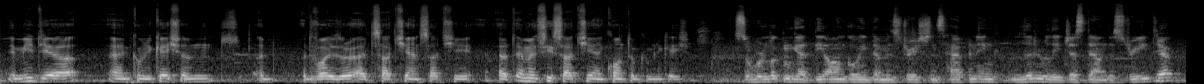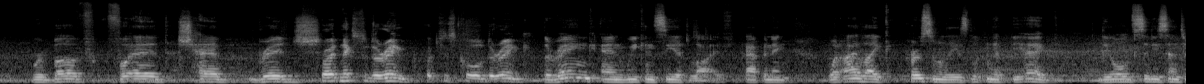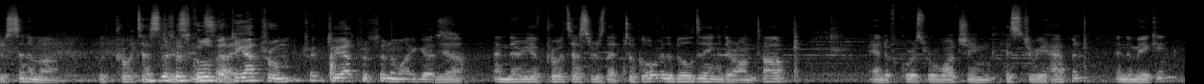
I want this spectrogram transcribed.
a media and communications ad- advisor at Saatchi and Saatchi, at M&C Saatchi and Quantum Communications. So we're looking at the ongoing demonstrations happening literally just down the street. Yep. We're above Fouad Chehab Bridge. Right next to the ring, which is called the ring. The ring, and we can see it live happening. What I like personally is looking at the egg the old city center cinema with protesters. This is called inside. the Teatro, Teatro Cinema, I guess. Yeah, and there you have protesters that took over the building. They're on top, and of course we're watching history happen in the making.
